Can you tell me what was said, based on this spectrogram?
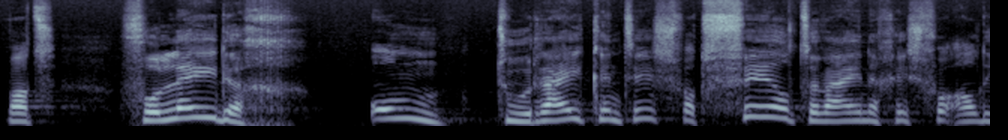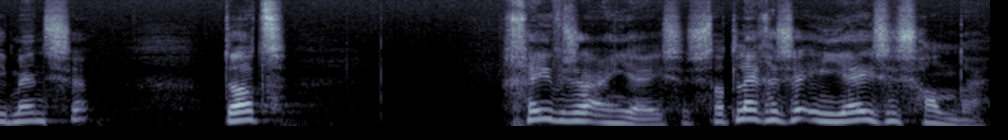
wat volledig ontoereikend is, wat veel te weinig is voor al die mensen, dat geven ze aan Jezus. Dat leggen ze in Jezus' handen.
